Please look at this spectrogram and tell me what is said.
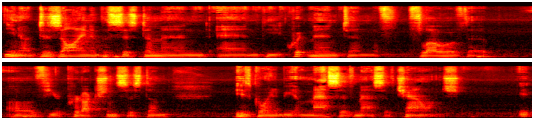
you know design of the system and and the equipment and the flow of the of your production system is going to be a massive massive challenge it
